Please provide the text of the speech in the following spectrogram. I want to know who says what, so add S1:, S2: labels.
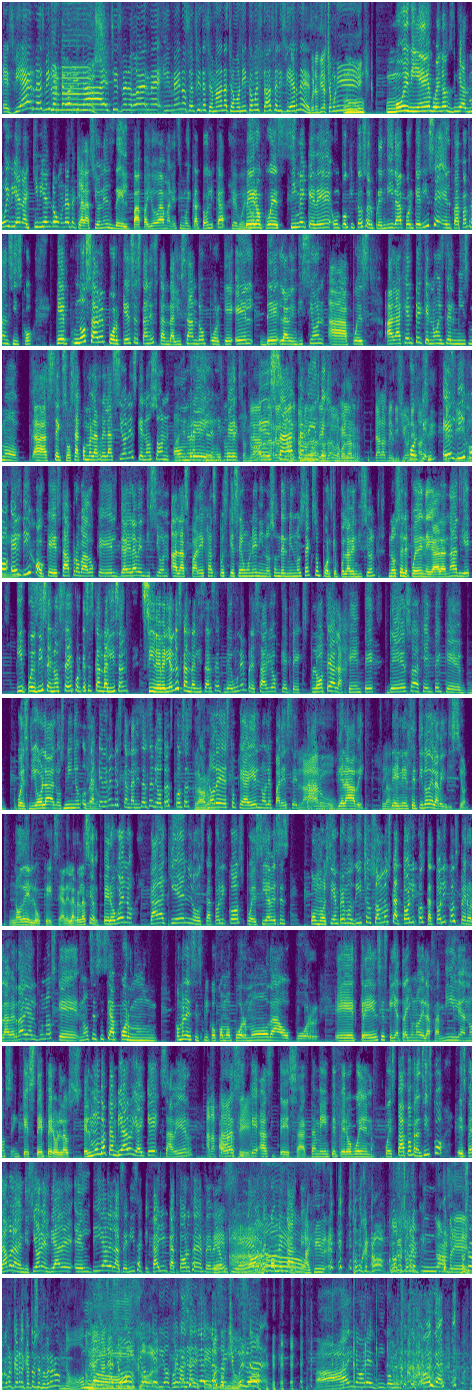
S1: Es viernes, mi gente bonita. El chisme no duerme y menos en fin de semana. Chamonix, ¿cómo estás? ¡Feliz viernes!
S2: Buenos días, Chamonix.
S3: Muy bien, buenos días, muy bien. Aquí viendo unas declaraciones del Papa. Yo amanecí muy católica,
S1: Qué bueno.
S3: pero pues sí me quedé un poquito sorprendida porque dice el Papa Francisco que no sabe por qué se están escandalizando porque él dé la bendición a pues a la gente que no es del mismo ah, sexo, o sea, como las relaciones que no son
S1: a
S3: hombre y mujer.
S1: sexo, ¿no?
S2: Claro,
S3: Exactamente.
S4: No va a dar
S2: da las bendiciones.
S3: Porque
S4: ¿Ah, sí?
S3: él
S2: Sí.
S3: dijo,
S1: Sí.
S3: él dijo que está aprobado que él da la bendición a las parejas pues que se unen y no son del mismo sexo porque pues la bendición no se le puede negar a nadie y pues dice, no sé por qué se escandalizan si deberían de escandalizarse de un empresario que te explote a la gente, de esa gente que pues viola a los niños, o sea que deben de escandalizarse de otras cosas,
S4: Claro.
S3: no de esto que a él no le parece
S2: Claro.
S3: tan grave
S1: Claro.
S3: en el sentido de la bendición, no de lo que sea de la relación. Pero bueno, cada quien, los católicos, pues sí, a veces, como siempre hemos dicho, somos católicos, católicos, pero la verdad hay algunos que no sé si sea por, mm, ¿cómo les explico? Como por moda o por eh, creencias que ya trae uno de la familia, no sé en qué esté, pero los, el mundo ha cambiado y hay que saber
S2: Adaptarse.
S3: Ahora sí que has- exactamente, pero bueno, pues Papa Francisco, esperamos la bendición el día de el día de la ceniza que cae en 14 de febrero. No se come carne.
S4: Hay que ir. ¿Cómo que no? ¿Cómo
S2: No,
S4: que no
S2: se
S4: se
S2: come. No, hombre.
S4: ¿No se va a comer carne el 14 de febrero?
S1: No,
S2: No
S3: me digan eso.
S1: que Dios te va a agradecer,
S2: Manda chimuelo.
S3: Ay, no les digo, muchachos. Oigan,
